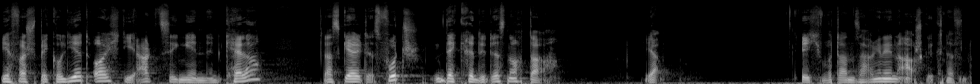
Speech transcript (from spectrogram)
Ihr verspekuliert euch, die Aktien gehen in den Keller, das Geld ist futsch, der Kredit ist noch da. Ja, ich würde dann sagen, in den Arsch gekniffen.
